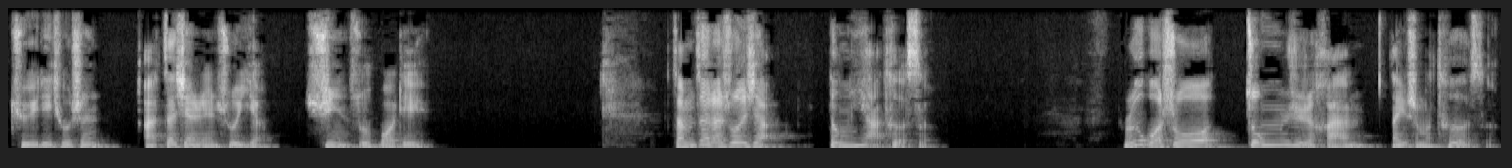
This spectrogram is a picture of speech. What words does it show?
绝地求生啊在线人数一样，迅速暴跌。咱们再来说一下东亚特色。如果说中日韩那有什么特色，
